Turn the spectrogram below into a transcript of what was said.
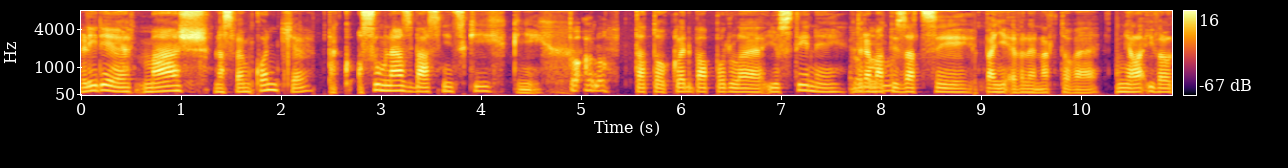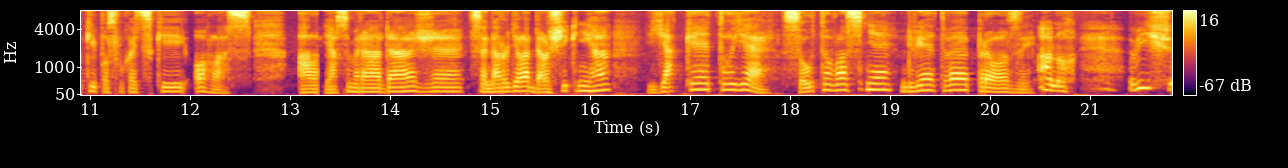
Lidie, máš na svém kontě tak 18 básnických knih. To ano. Tato kledba podle Justiny, to dramatizaci paní Evelyn Nartové, měla i velký posluchačský ohlas. Ale já jsem ráda, že se narodila další kniha. Jaké to je? Jsou to vlastně dvě tvé prózy. Ano. Víš,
